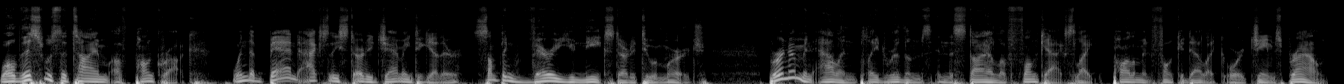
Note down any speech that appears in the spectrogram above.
While this was the time of punk rock, when the band actually started jamming together, something very unique started to emerge. Burnham and Allen played rhythms in the style of funk acts like Parliament Funkadelic or James Brown,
